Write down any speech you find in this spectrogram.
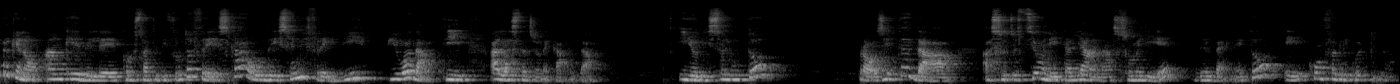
perché no anche delle crostate di frutta fresca o dei semifreddi più adatti alla stagione calda. Io vi saluto, prosit da Associazione Italiana Sommelier del Veneto e Confagricoltura.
